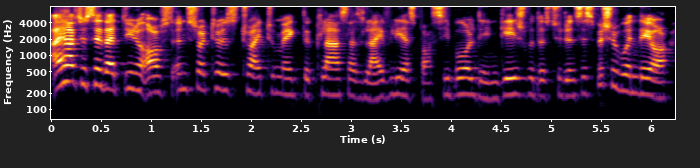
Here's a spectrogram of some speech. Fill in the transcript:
I have to say that you know our instructors try to make the class as lively as possible. They engage with the students, especially when they are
